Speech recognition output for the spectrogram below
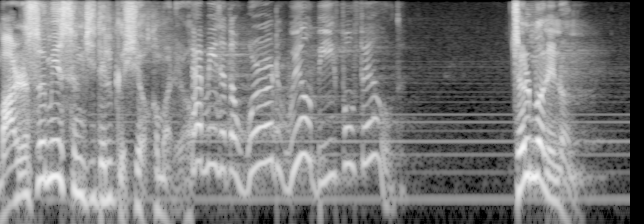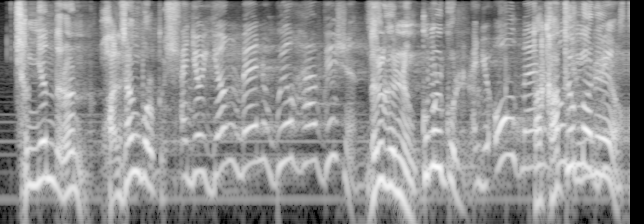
말씀이 성취될 것이요. 그 말이요. That means that the word will be fulfilled. 젊은이는 청년들은 환상 볼 것이. And your young men will have visions. 늙은이는 꿈을 꾸리라. And your old men 다 will 같은 말이에요. dreams.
